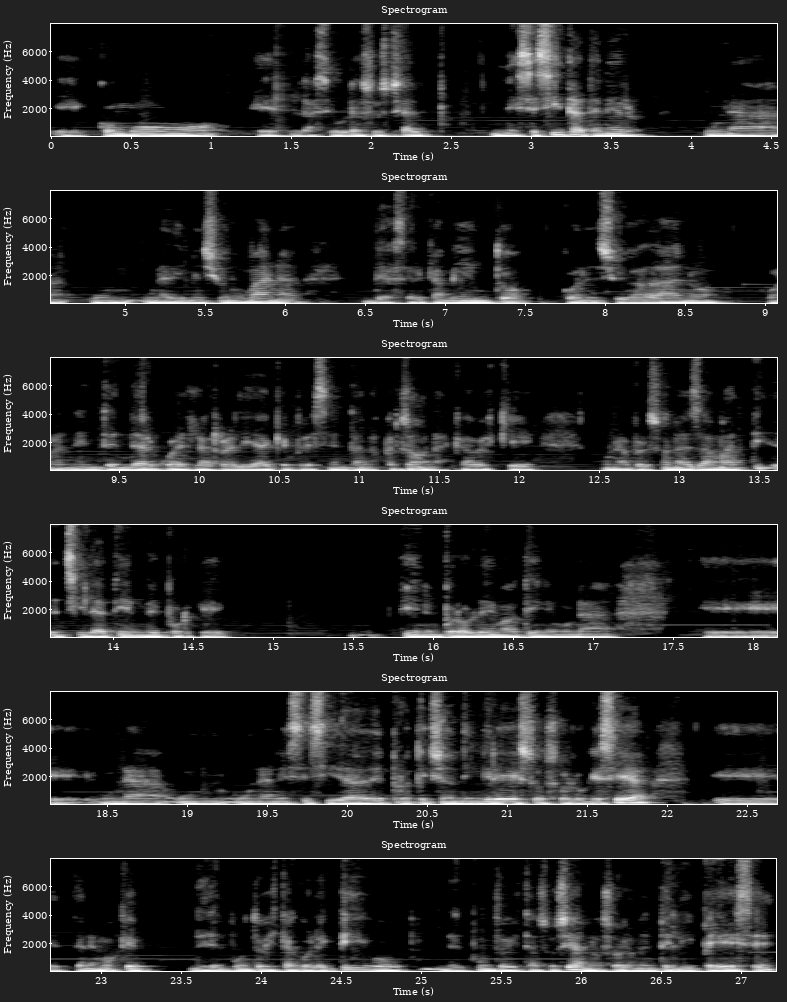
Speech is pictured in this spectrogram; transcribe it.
eh, cómo la seguridad social necesita tener una, una dimensión humana de acercamiento con el ciudadano, con entender cuál es la realidad que presentan las personas. Cada vez que una persona llama Chile Atiende porque tiene un problema o tiene una, eh, una, una, necesidad de protección de ingresos o lo que sea, eh, tenemos que, desde el punto de vista colectivo, desde el punto de vista social, no solamente el IPS,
